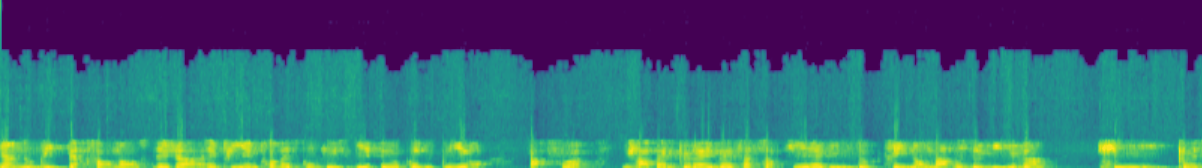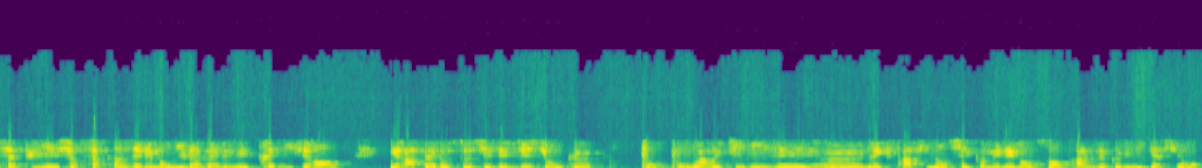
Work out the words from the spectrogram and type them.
un oubli de performance déjà, et puis il y a une promesse confuse qui est faite auprès du client parfois. Je rappelle que l'AMF a sorti, elle, une doctrine en mars 2020 qui peut s'appuyer sur certains éléments du label, mais très différents, et rappelle aux sociétés de gestion que pour pouvoir utiliser euh, l'extra-financier comme élément central de communication,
